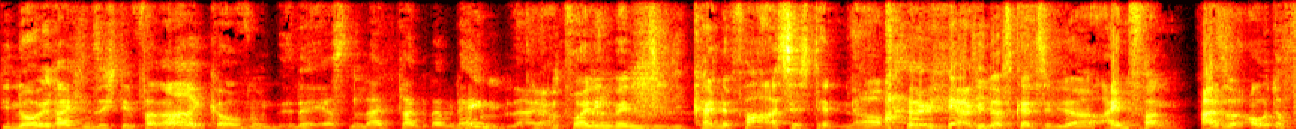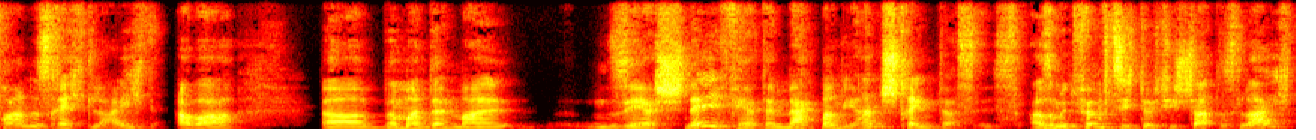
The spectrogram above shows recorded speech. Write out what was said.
die Neureichen sich den Ferrari kaufen und in der ersten Leitplanke damit hängen bleiben. Ja, vor allen Dingen, wenn sie keine Fahrassistenten haben, ja, die genau. das Ganze wieder einfangen. Also Autofahren ist recht leicht, aber äh, wenn man dann mal sehr schnell fährt, dann merkt man, wie anstrengend das ist. Also mit 50 durch die Stadt ist leicht,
